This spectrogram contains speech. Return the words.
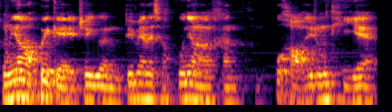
同样会给这个你对面的小姑娘很很不好的一种体验。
